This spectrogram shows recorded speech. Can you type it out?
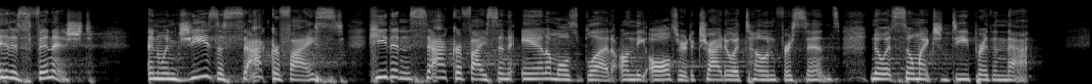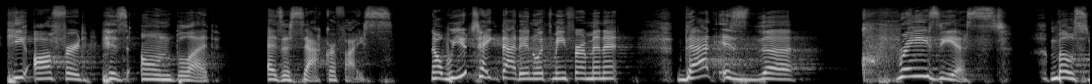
It is finished. And when Jesus sacrificed, he didn't sacrifice an animal's blood on the altar to try to atone for sins. No, it's so much deeper than that. He offered his own blood as a sacrifice. Now, will you take that in with me for a minute? That is the craziest most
